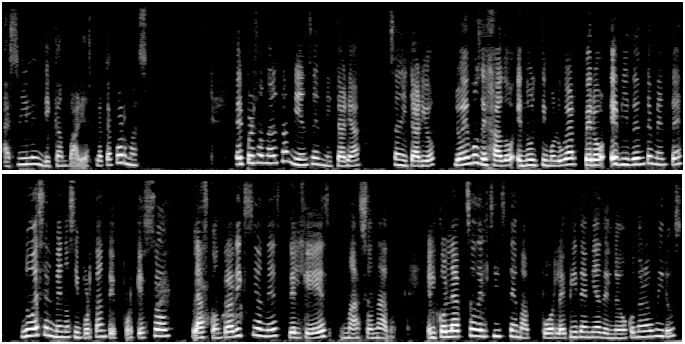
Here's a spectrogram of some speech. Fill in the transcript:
Así lo indican varias plataformas. El personal también sanitario lo hemos dejado en último lugar, pero evidentemente no es el menos importante porque son las contradicciones del que es más sonado. El colapso del sistema por la epidemia del nuevo coronavirus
